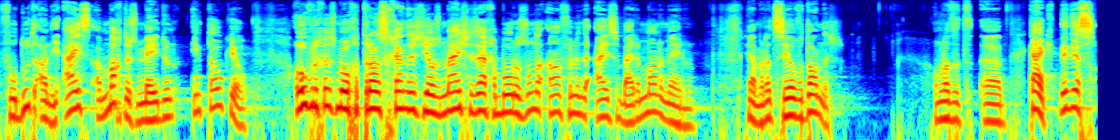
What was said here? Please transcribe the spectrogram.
voldoet aan die eis en mag dus meedoen in Tokio. Overigens mogen transgenders die als meisje zijn geboren zonder aanvullende eisen bij de mannen meedoen. Ja, maar dat is heel wat anders. Omdat het. eh, kijk, dit is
